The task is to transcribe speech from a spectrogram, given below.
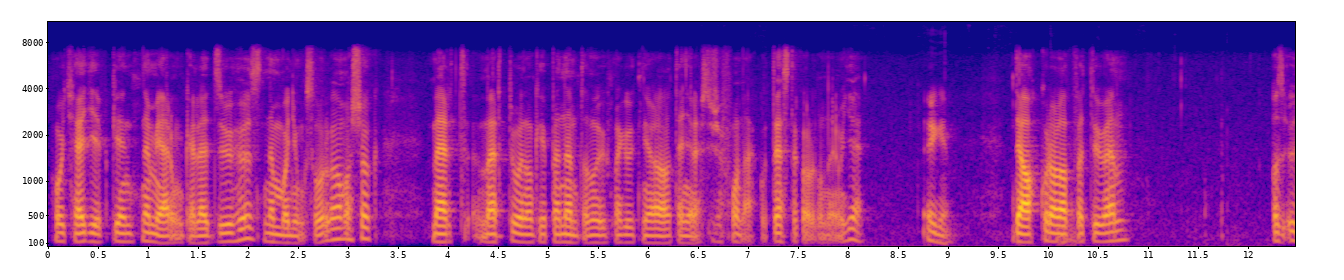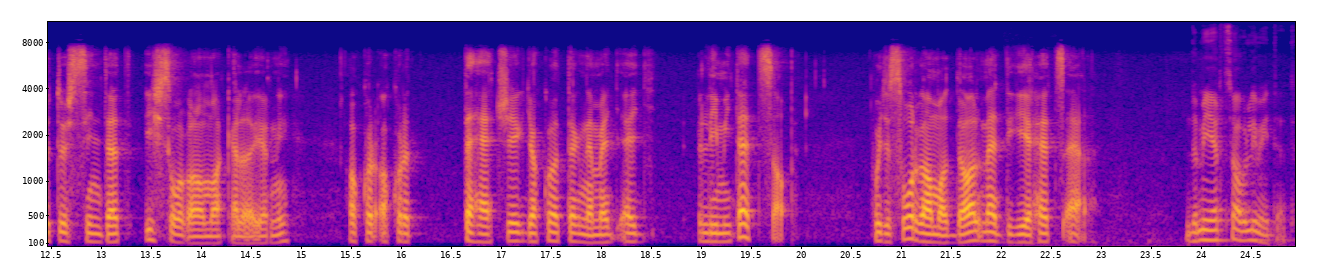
hogyha egyébként nem járunk el edzőhöz, nem vagyunk szorgalmasak, mert, mert tulajdonképpen nem tanuljuk megütni a tenyerest és a fonákot. Te ezt akarod mondani, ugye? Igen. De akkor alapvetően az ötös szintet is szorgalommal kell elérni, akkor, akkor a tehetség gyakorlatilag nem egy, egy limitet szab? Hogy a szorgalmaddal meddig érhetsz el? De miért szab limitet?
